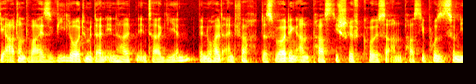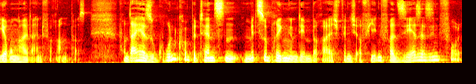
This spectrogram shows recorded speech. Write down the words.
die Art und Weise, wie Leute mit deinen Inhalten interagieren, wenn du halt einfach das Wording anpasst, die Schriftgröße anpasst, die Positionierung halt einfach anpasst. Von daher so Grundkompetenzen mitzubringen in dem Bereich finde ich auf jeden Fall sehr, sehr sinnvoll.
